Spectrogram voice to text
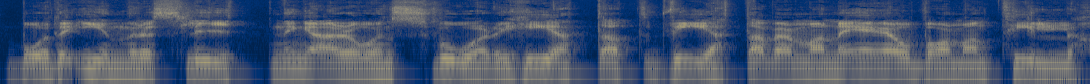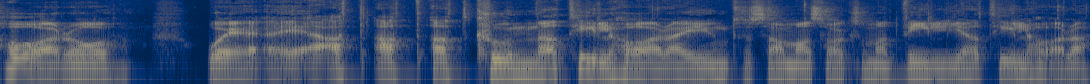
både inre slitningar och en svårighet att veta vem man är och var man tillhör. Och, och att, att, att kunna tillhöra är ju inte samma sak som att vilja tillhöra.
